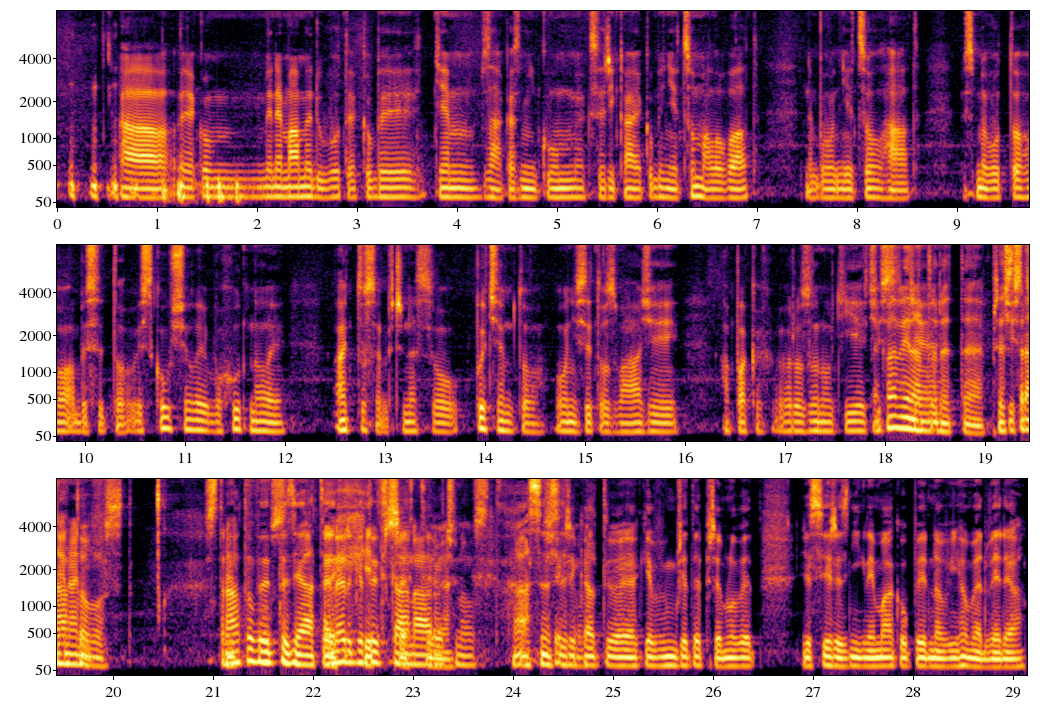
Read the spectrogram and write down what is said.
A jako my nemáme důvod jakoby těm zákazníkům, jak se říká, jakoby něco malovat nebo něco lhát. My jsme od toho, aby si to vyzkoušeli, ochutnali, ať to sem přinesou, upečem to, oni si to zváží a pak rozhodnutí je čistě... Takhle vy na to jdete, přes ztrátovost. Ztrátovost, to děláte energetická chytře, náročnost. Já jsem všechno. si říkal, tyjo, jak je vy můžete přemluvit, že si řezník nemá koupit novýho medvěda,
